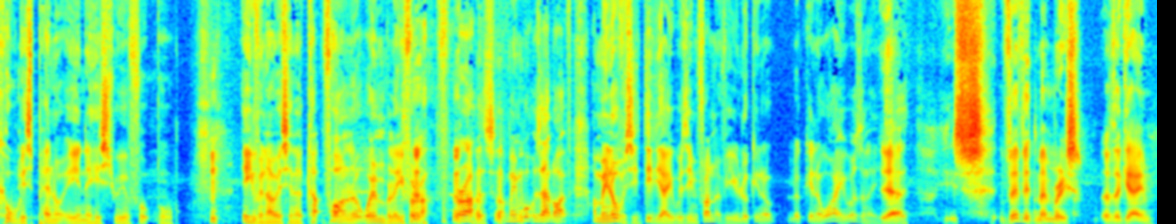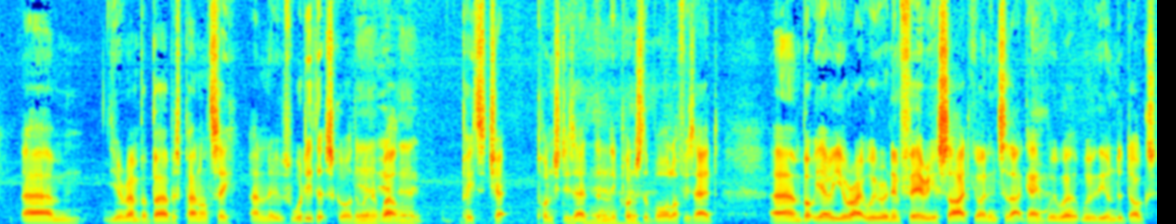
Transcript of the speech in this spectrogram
coolest penalty in the history of football, even though it's in a cup final at Wembley for for us. I mean, what was that like? I mean, obviously Didier was in front of you, looking looking away, wasn't he? Yeah, So- it's vivid memories of the game. Um, you remember Berba's penalty, and it was Woody that scored the Yeah, winner. yeah, well, yeah. Peter Cech punched his head, didn't he? Yeah. Punched the ball off his head. Um, but yeah, you're right. We were an inferior side going into that game. We were we were the underdogs,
